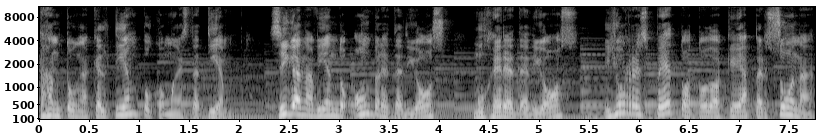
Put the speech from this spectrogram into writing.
tanto en aquel tiempo como en este tiempo. Sigan habiendo hombres de Dios, mujeres de Dios, y yo respeto a toda aquella persona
